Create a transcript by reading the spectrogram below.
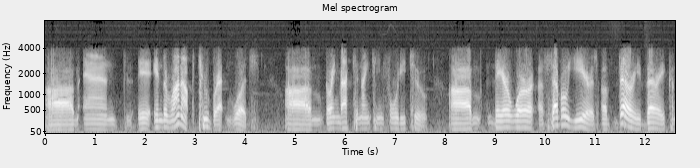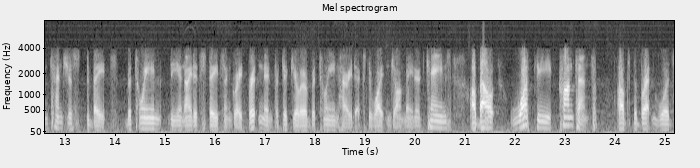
Um, and in the run up to Bretton Woods, um, going back to 1942, um, there were uh, several years of very, very contentious debates between the United States and Great Britain, in particular between Harry Dexter White and John Maynard Keynes, about what the content of the Bretton Woods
